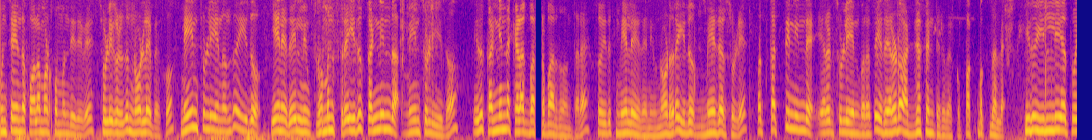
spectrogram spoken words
ಮುಂಚೆಯಿಂದ ಫಾಲೋ ಮಾಡ್ಕೊಂಡು ಬಂದಿದ್ದೀವಿ ಸುಳಿಗಳದ್ದು ನೋಡಲೇಬೇಕು. ಮೇನ್ ಸುಳಿ ಏನಂದ್ರೆ ಇದು ಏನಿದೆ ಇಲ್ಲಿ ನೀವು ಗಮನಿಸಿದ್ರೆ ಇದು ಕಣ್ಣಿಂದ ಮೇನ್ ಸುಳಿ ಇದು. ಇದು ಕಣ್ಣಿಂದ ಕೆಳಗೆ ಬರಬಾರ್ದು ಅಂತಾರೆ. ಸೊ ಇದಕ್ಕೆ ಮೇಲೆ ಇದೆ ನೀವು ನೋಡಿದ್ರೆ ಇದು ಮೇಜರ್ ಸುಳಿ ಮತ್ತು ಕತ್ತಿನ ಹಿಂದೆ ಎರಡು ಸುಳಿ ಏನು ಬರುತ್ತೆ? ಇದೆರಡು ಅಡ್ಜಸೆಂಟ್ ಇರಬೇಕು ಪಕ್ಕ ಪಕ್ಕದಲ್ಲೇ ಇದು ಇಲ್ಲಿ ಅಥವಾ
